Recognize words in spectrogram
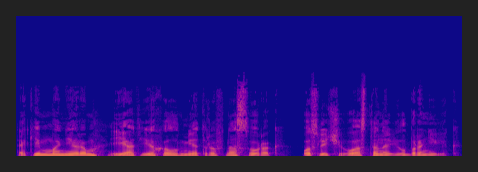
Таким манером я отъехал метров на сорок, после чего остановил броневик.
